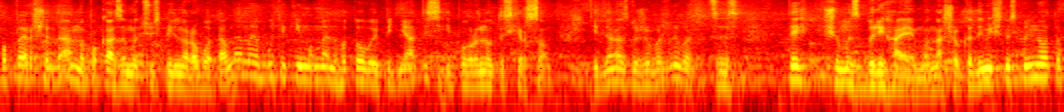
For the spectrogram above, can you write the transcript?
По-перше, да, ми показуємо цю спільну роботу, але ми в будь-який момент готові піднятися і повернутися в Херсон. І для нас дуже важливо це те, що ми зберігаємо нашу академічну спільноту,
